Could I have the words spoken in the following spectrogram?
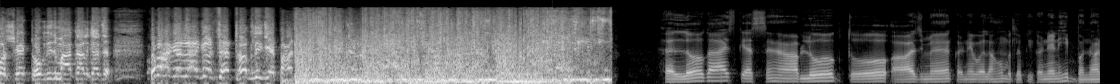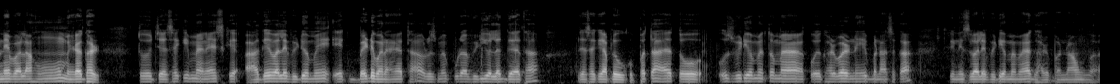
और शेयर ठोक दीजिए महाकाल का दबा के लाइक और शेयर ठोक दीजिए हेलो गाइस कैसे हैं आप लोग? तो आज मैं करने वाला हूँ मतलब कि करने नहीं, बनाने वाला हूँ मेरा घर। तो जैसे कि मैंने इसके आगे वाले वीडियो में एक बेड बनाया था और उसमें पूरा वीडियो लग गया था, जैसा कि आप लोगों को पता है तो उस वीडियो में तो मैं कोई घर वर नहीं बना सका, लेकिन इस वाले वीडियो में मैं घर बनाऊँगा।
